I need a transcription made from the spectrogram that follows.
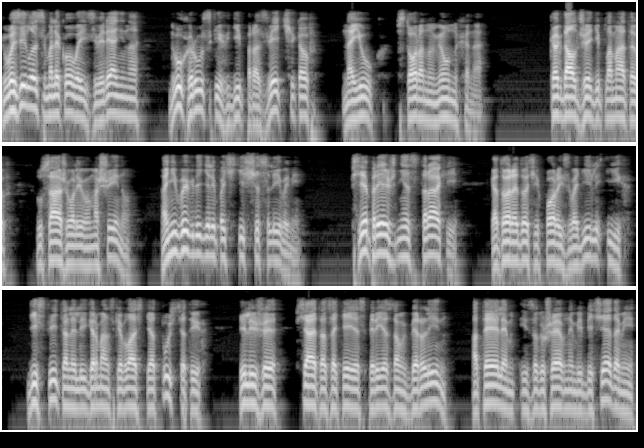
возила Смолякова и Зверянина, двух русских дип-разведчиков, на юг, в сторону Мюнхена. Когда лже-дипломатов усаживали в машину, они выглядели почти счастливыми. Все прежние страхи, которые до сих пор изводили их, действительно ли германские власти отпустят их, или же вся эта затея с переездом в Берлин, отелем и задушевными беседами,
